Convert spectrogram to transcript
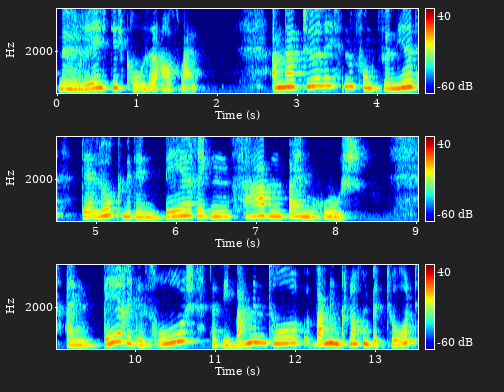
eine richtig große Auswahl. Am natürlichsten funktioniert der Look mit den bärigen Farben beim Rouge. Ein bäriges Rouge, das die Wangenknochen betont,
